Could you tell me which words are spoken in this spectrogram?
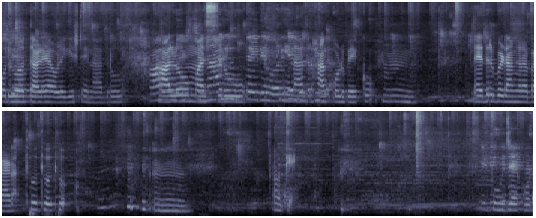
ಊರಿಗೆ ಹೋಗ್ತಾಳೆ ಅವಳಿಗಿಷ್ಟು ಏನಾದರೂ ಹಾಲು ಮೊಸರು ಏನಾದರೂ ಹಾಕ್ಕೊಡ್ಬೇಕು. ಹ್ಞೂ ನೆದ್ರ ಬಿಡಂಗಾರ ಬೇಡ. ಥೂ ಥೂ ಥೂ. ಹ್ಞೂ ಓಕೆ ಪೂಜೆ ಕೂಡ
